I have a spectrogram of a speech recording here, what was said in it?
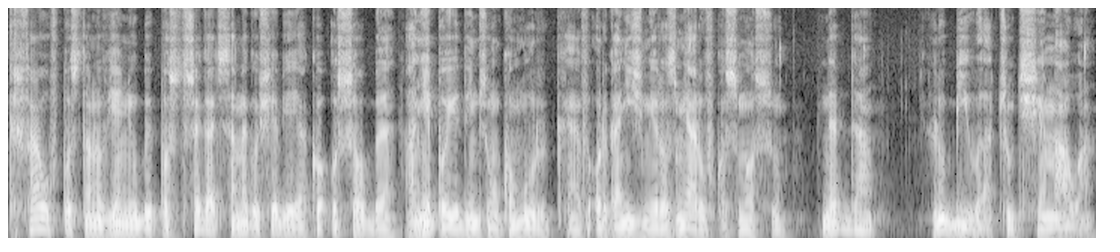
Trwał w postanowieniu, by postrzegać samego siebie jako osobę, a nie pojedynczą komórkę w organizmie rozmiarów kosmosu. Nedda lubiła czuć się mała.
